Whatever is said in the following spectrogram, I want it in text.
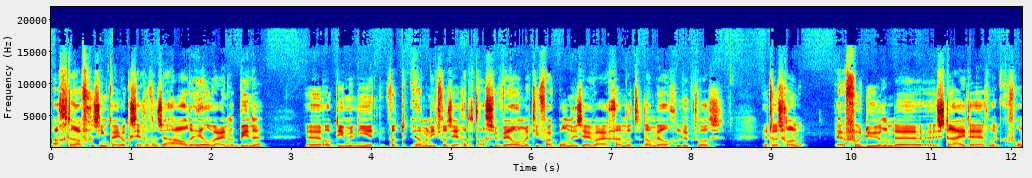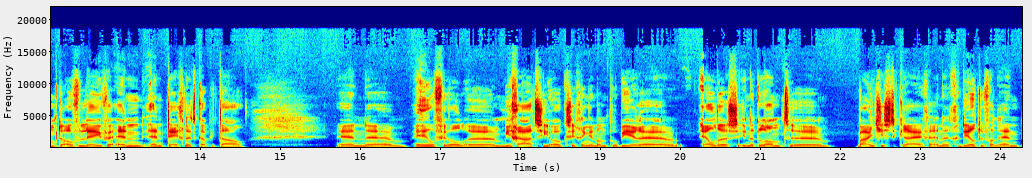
achteraf gezien kan je ook zeggen van ze haalden heel weinig binnen. Uh, op die manier. Wat helemaal niet wil zeggen dat als ze wel met die vakbonden in zee waren gaan, dat het dan wel gelukt was. Het was gewoon voortdurende strijd eigenlijk om te overleven en, en tegen het kapitaal. En uh, heel veel uh, migratie ook. Ze gingen dan proberen elders in het land baantjes te krijgen. En een gedeelte van hen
